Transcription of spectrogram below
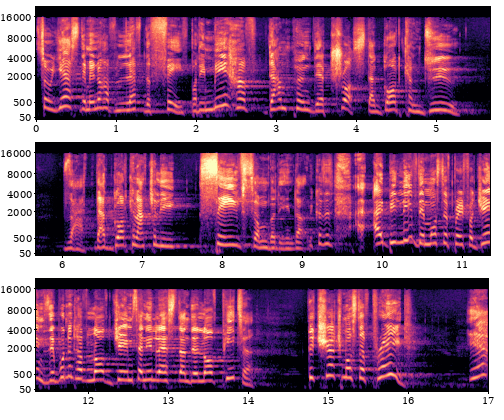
so yes, they may not have left the faith, but it may have dampened their trust that God can do that, that God can actually save somebody in that. Because I believe they must have prayed for James. They wouldn't have loved James any less than they loved Peter. The church must have prayed. Yeah,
